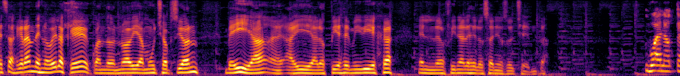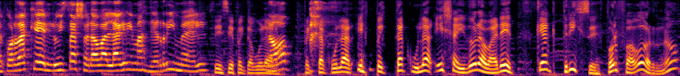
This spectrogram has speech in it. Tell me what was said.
esas grandes novelas que cuando no había mucha opción veía eh, ahí a los pies de mi vieja en los finales de los años 80. Bueno, ¿te acordás que Luisa lloraba lágrimas de Rimmel? Sí, sí, espectacular. Espectacular, espectacular. Ella y Dora Baret. Qué actrices, por favor, ¿no?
